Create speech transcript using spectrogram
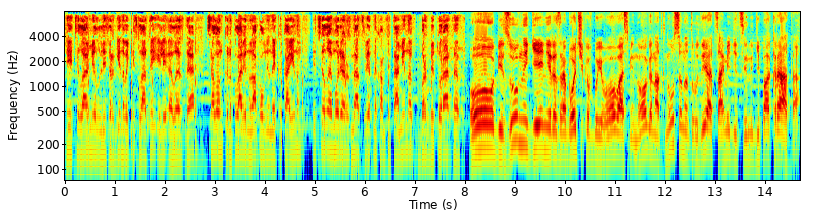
диэтиламил лизергиновой кислоты или ЛСД, солонка наполовину наполненная кокаином и целое море разноцветных амфетаминов, барбитуратов. О, безумный гений разработчиков боевого осьминога наткнулся на труды отца медицины Гиппократа.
